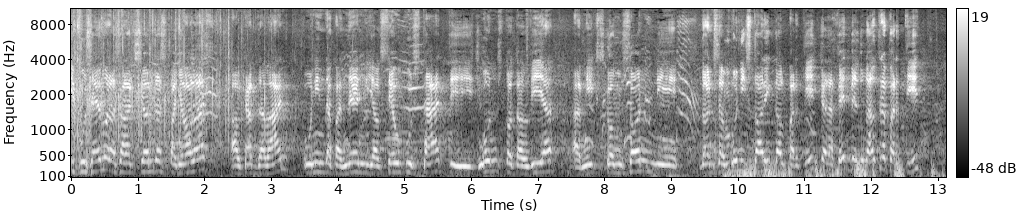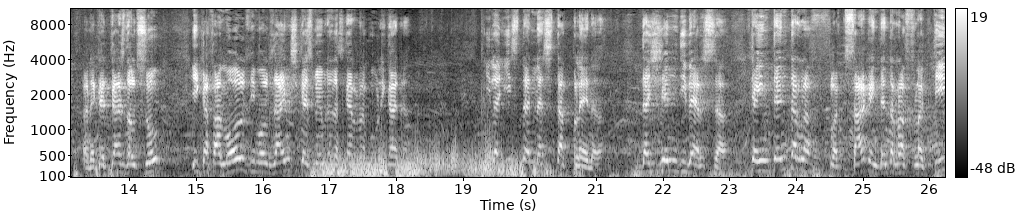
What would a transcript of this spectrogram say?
i posem a les eleccions espanyoles al capdavant un independent i al seu costat i junts tot el dia, amics com són, i doncs amb un històric del partit que de fet ve d'un altre partit, en aquest cas del SUC, i que fa molts i molts anys que és membre d'Esquerra Republicana. I la llista n'està plena de gent diversa, que intenta reflexar, que intenta reflectir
